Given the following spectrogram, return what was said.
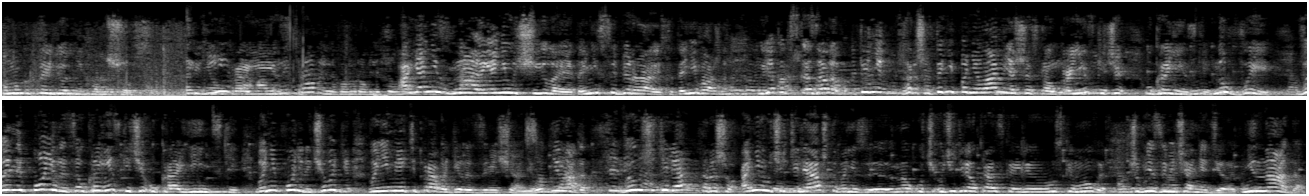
Оно как-то идет нехорошо все. Не украинский. правильно вам роблять. А я не знаю, я не учила это, я не собираюсь, это не важно. Я как сказала, ты не, хорошо, ты не поняла меня, що я сказала, український чи український. Ну ви, ви не поняли, це український чи український. Ви не поняли, чего вы, вы не имеете права делать замечания. Вот не надо. Вы учителя, хорошо, они учителя, чтобы они, э, на- уч- учителя украинской или русской мовы, чтобы мне замечания делать. Не надо.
